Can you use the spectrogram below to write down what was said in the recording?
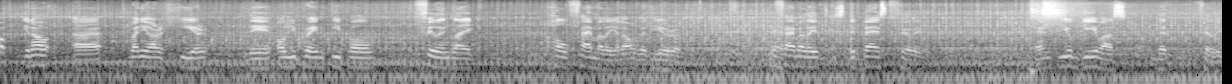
Know, you know, uh, when you are here, the all Ukraine people feeling like whole family, you know, with Europe. the family is the best feeling. And you give us that feeling.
